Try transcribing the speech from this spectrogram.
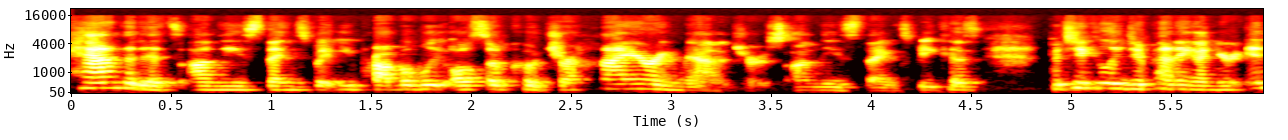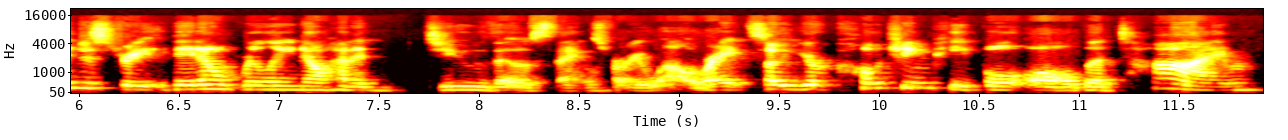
candidates on these things, but you probably also coach your hiring managers on these things because, particularly depending on your industry, they don't really know how to do those things very well, right? So you're coaching people all the time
